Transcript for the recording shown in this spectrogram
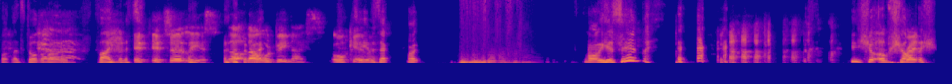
But let's talk about it in five minutes. It, it certainly is. That, that would be nice. Okay. See you in a sec. Right. What were you saying? You shut up sharpish.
